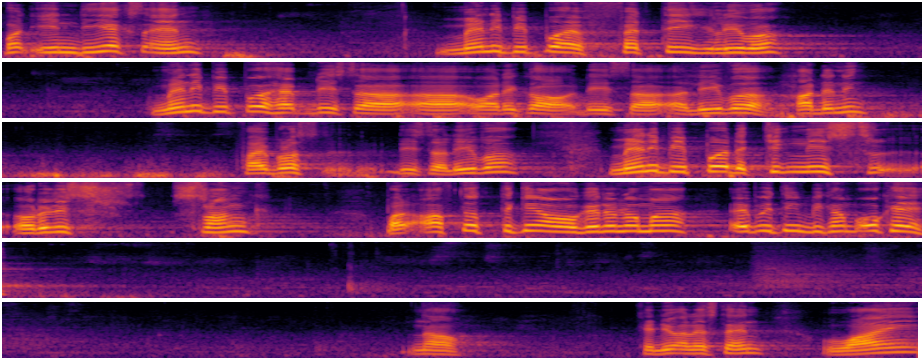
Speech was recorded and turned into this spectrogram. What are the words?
But in DXN, many people have fatty liver. Many people have this, uh, uh, what they call, this uh, liver hardening, fibrous, this uh, liver. Many people, the kidneys already shrunk. But after taking our ganoderma, everything become okay. Now, can you understand why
